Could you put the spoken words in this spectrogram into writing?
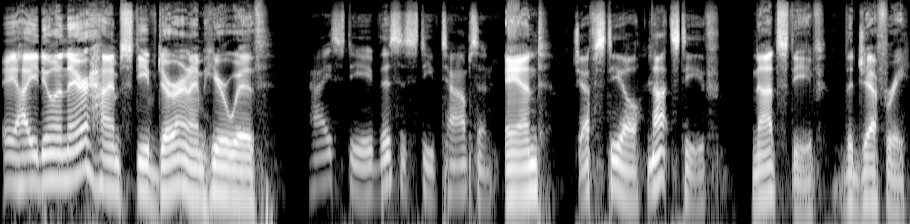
Hey, how you doing there? I'm Steve Durr, and I'm here with Hi, Steve. This is Steve Thompson. and Jeff Steele, not Steve. not Steve, the Jeffrey,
